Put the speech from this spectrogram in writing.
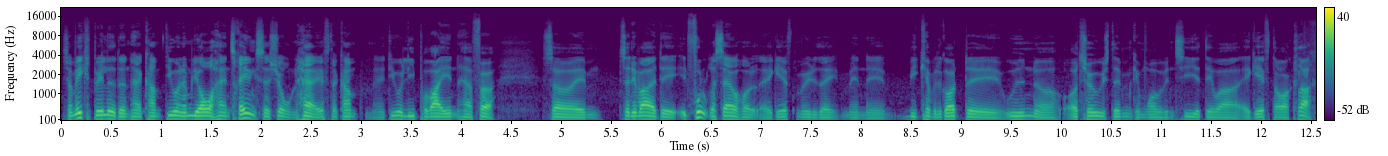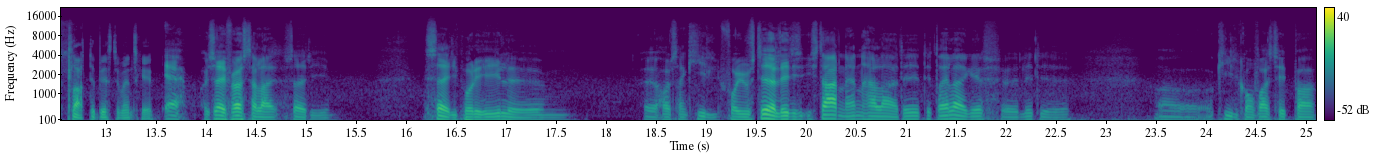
som ikke spillede den her kamp. De var nemlig over at have en træningsstation her efter kampen. Øh, de var lige på vej ind her før. Så, øh, så det var et, øh, et fuldt reservehold, AGF mødte i dag. Men øh, vi kan vel godt, øh, uden at, at tøve i stemmen, kan Robin sige, at det var AGF, der var klart, klart det bedste mandskab. Ja, og især i første halvleg sad de, sad de på det hele. Øh, Holstein Kiel får justeret lidt i, i starten af anden halvleg, det, det driller AGF øh, lidt. Øh, og, og Kiel kommer faktisk til et par,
